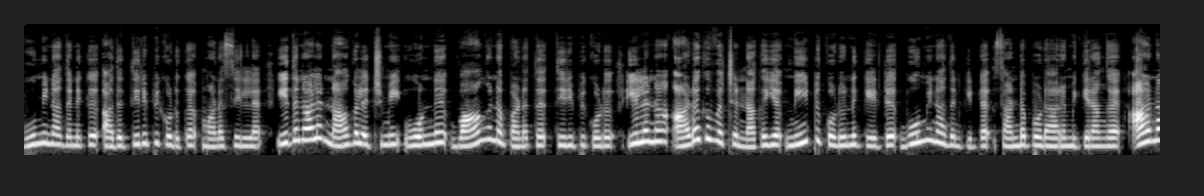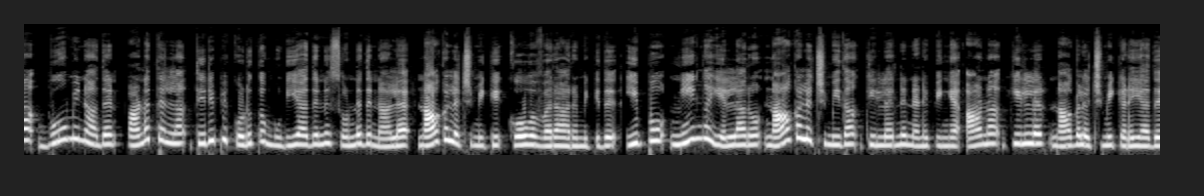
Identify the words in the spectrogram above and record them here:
பூமிநாதனுக்கு அதை திருப்பி கொடுக்க மனசில்ல. இதனால நாகலட்சுமி ஒன்னு வாங்கின பணத்தை திருப்பி கொடு. இல்லனா அடகு வச்ச நகைய மீட்டு கொடுன்னு கேட்டு பூமிநாதன் கிட்ட சண்டை போட ஆரம்பிக்கிறாங்க. ஆனா பூமிநாதன் பணத்தெல்லாம் திருப்பி கொடுக்க முடியாதுன்னு சொன்னதுனால நாகலட்சுமிக்கு கோவம் வர ஆரம்பிக்குது. இப்போ நீங்க எல்லாரும் நாகலட்சுமி தான் கில்லர்னு நினைப்பீங்க. ஆனா கில்லர் நாகலட்சுமி கிடையாது.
